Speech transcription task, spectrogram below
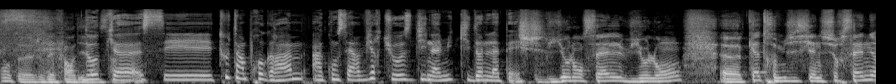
compte, euh, donc euh, c'est tout un programme, un concert virtuose, dynamique qui donne la pêche. Violoncelle, violon, euh, quatre musiciennes sur scène.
